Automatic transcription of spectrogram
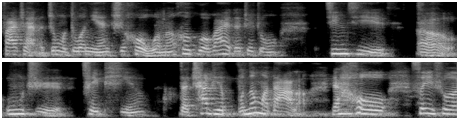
发展了这么多年之后，我们和国外的这种经济呃物质水平。的差别不那么大了，然后所以说，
